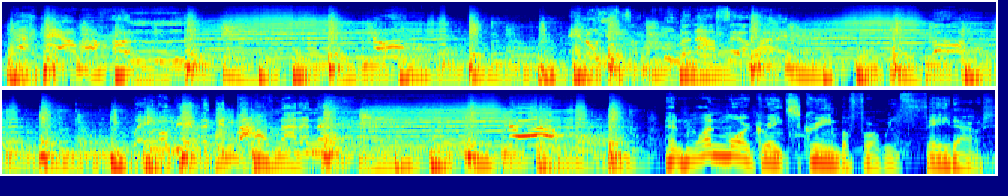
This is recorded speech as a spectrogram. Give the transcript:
to have a hundred. No, ain't no use of fooling ourselves, honey. Oh, we ain't gonna be able to get by off 99. No, And one more great scream before we fade out.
